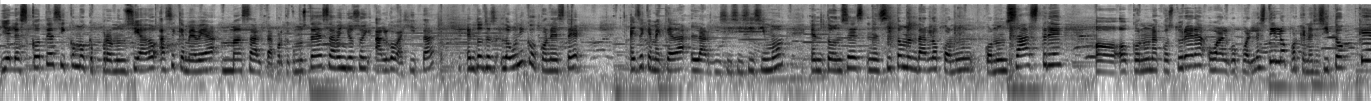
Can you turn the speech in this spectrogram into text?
y el escote así como que pronunciado hace que me vea más alta, porque como ustedes saben yo soy algo bajita, entonces lo único con este es de que me queda larguísimo, entonces necesito mandarlo con un, con un sastre o, o con una costurera o algo por el estilo porque necesito que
